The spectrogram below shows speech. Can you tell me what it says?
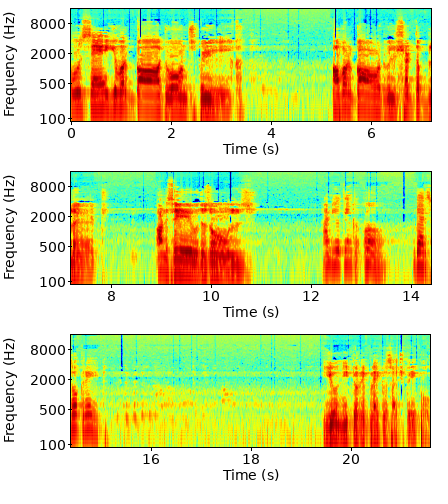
who say your God won't speak. Our God will shed the blood and save the souls. And you think, oh, they are so great. You need to reply to such people.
